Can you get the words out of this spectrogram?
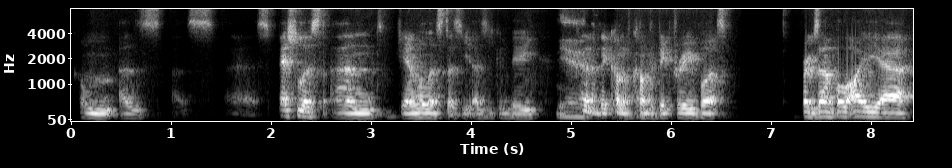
become as as uh, specialist and generalist as you as you can be. Yeah, a bit kind of contradictory, but for example, I uh,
